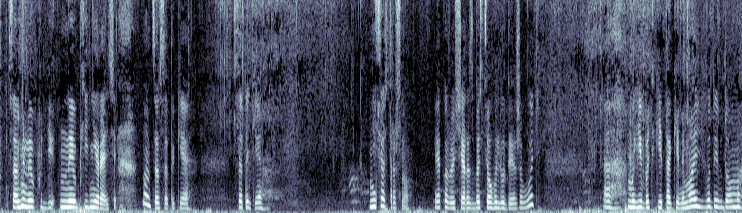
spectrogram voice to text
Самі необхідні, необхідні речі. Ну, це все таке, все таке нічого страшного. Я кажу ще раз, без цього люди живуть. Мої батьки так і не мають води вдома,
